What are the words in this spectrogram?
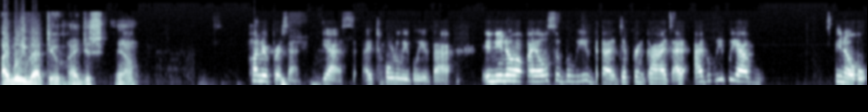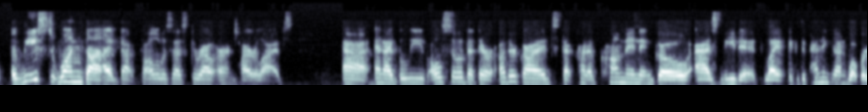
I I believe that too. I just you know Hundred percent. Yes, I totally believe that. And you know, I also believe that different guides. I, I believe we have, you know, at least one guide that follows us throughout our entire lives. Uh, and I believe also that there are other guides that kind of come in and go as needed, like depending on what we're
